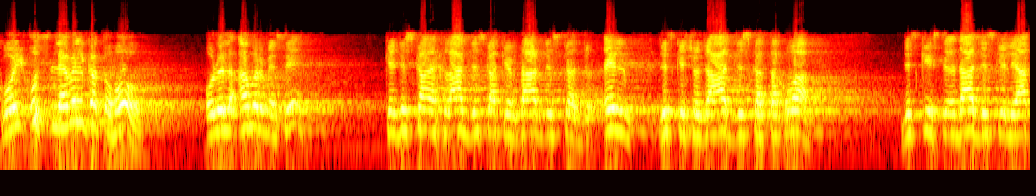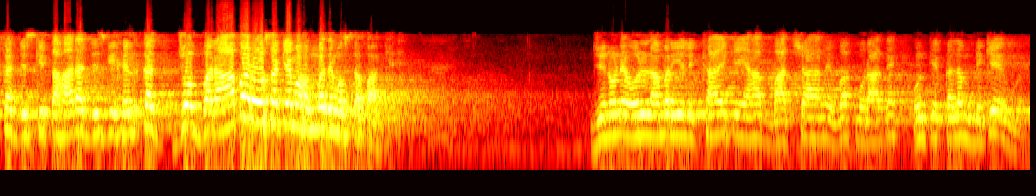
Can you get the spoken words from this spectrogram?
कोई उस लेवल का तो हो उल अमर में से, कि जिसका अखलाक, जिसका किरदार, जिसका जो इल्म, जिसकी शुजात, जिसका तकवा, जिसकी इस्तेदाद, जिसकी लियाकत, जिसकी तहारत, जिसकी खिलकत, जो बराबर हो सके मोहम्मद मुस्तफ़ा के। जिन्होंने उल अमर ये लिखा है कि यहाँ बादशाह ने वक्त मुरादें, उनके कलम बिके हुए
